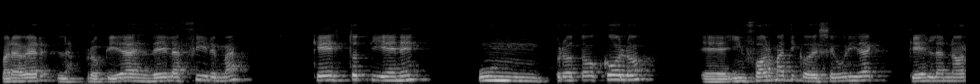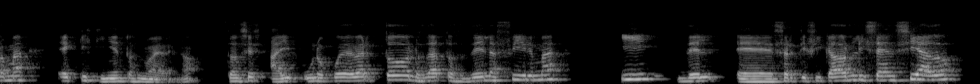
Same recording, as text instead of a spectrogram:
para ver las propiedades de la firma, que esto tiene un protocolo eh, informático de seguridad que es la norma X509. ¿no? Entonces ahí uno puede ver todos los datos de la firma y del eh, certificador licenciado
